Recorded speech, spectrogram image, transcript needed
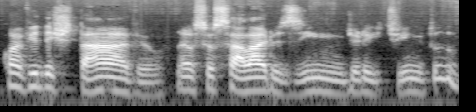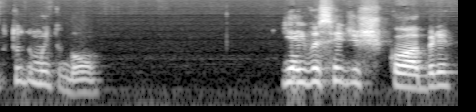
com a vida estável, né, o seu saláriozinho direitinho, tudo, tudo muito bom. E aí você descobre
